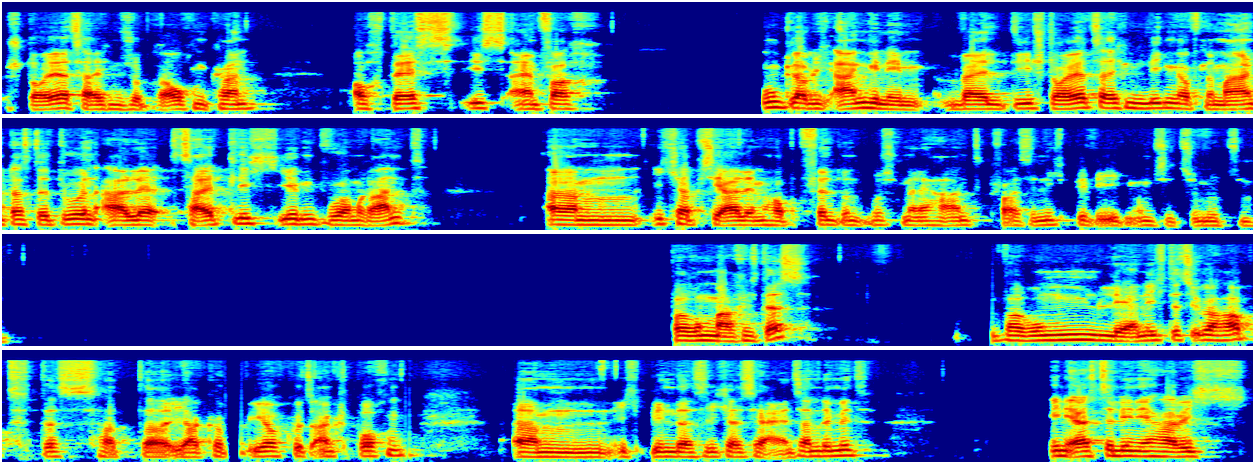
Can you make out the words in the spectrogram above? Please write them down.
Steuerzeichen so brauchen kann. Auch das ist einfach unglaublich angenehm, weil die Steuerzeichen liegen auf normalen Tastaturen alle seitlich irgendwo am Rand. Ähm, ich habe sie alle im Hauptfeld und muss meine Hand quasi nicht bewegen, um sie zu nutzen. Warum mache ich das? Warum lerne ich das überhaupt? Das hat der Jakob eh auch kurz angesprochen. Ähm, ich bin da sicher sehr einsam damit. In erster Linie habe ich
